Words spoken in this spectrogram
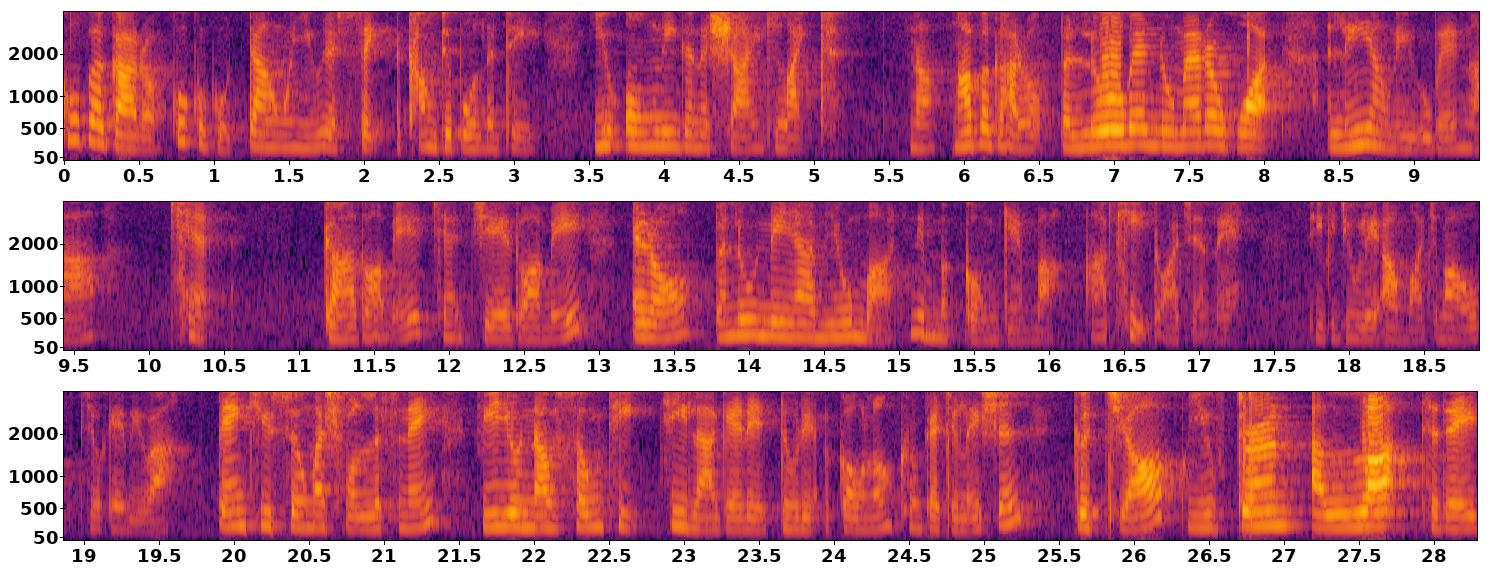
ကိုဘက်ကတော့ကိုကိုကိုတာဝန်ယူတဲ့စိတ် accountability you only gonna shine light နော်ငါဘက်ကတော့ဘလို့ပဲ no matter what အလင်းရောင်တွေကိုပဲငါဖြန့်ကားသွားမယ်ဖြန့်ကျဲသွားမယ်အဲ့တော့ဘလို့နေရာမျိုးမှာနှစ်မကုန်ခင်မှာအားဖြည့်သွားခြင်းလဲဒီဗီဒီယိုလေးအောက်မှာကျွန်မတို့ပြောခဲ့ပေးပါ Thank you so much for listening. Video နောက်ဆုံးထိကြည်လာခဲ့တဲ့သူတွေအကုန်လုံး congratulations. Good job. You've done a lot today.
